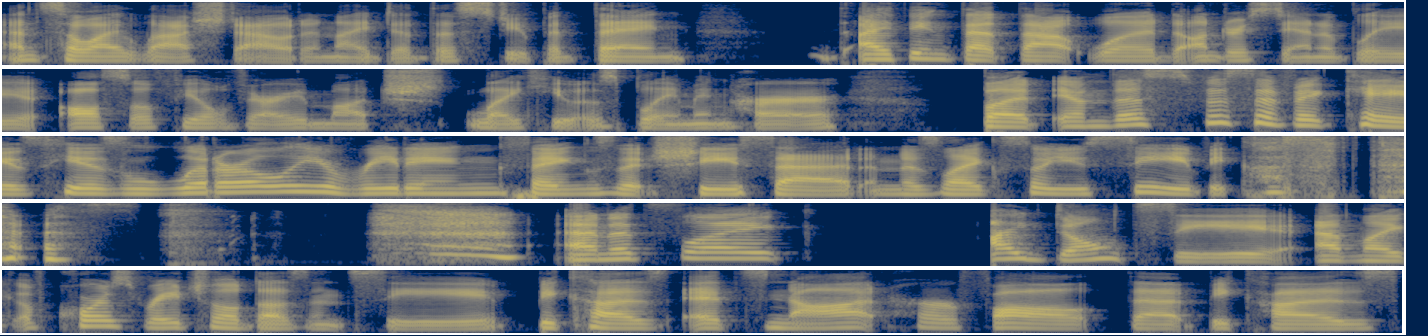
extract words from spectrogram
and so I lashed out and I did this stupid thing. I think that that would understandably also feel very much like he was blaming her. But in this specific case, he is literally reading things that she said and is like, So you see, because of this. and it's like, I don't see. And like, of course, Rachel doesn't see because it's not her fault that because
